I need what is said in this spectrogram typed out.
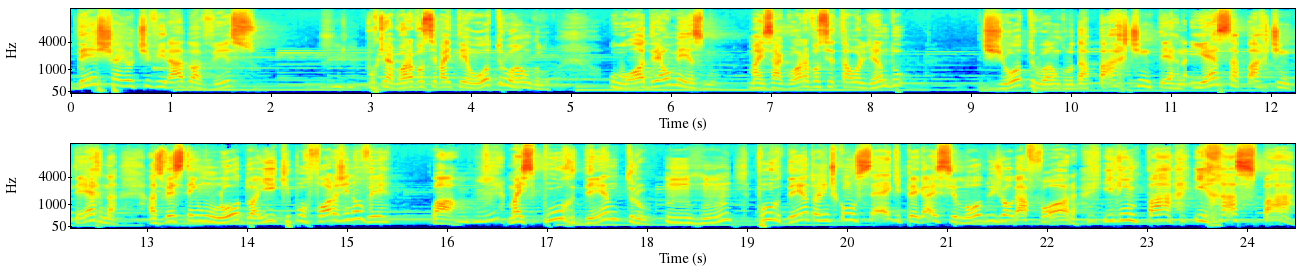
deixa eu te virar do avesso, porque agora você vai ter outro ângulo. O odre é o mesmo, mas agora você está olhando de outro ângulo, da parte interna. E essa parte interna, às vezes tem um lodo aí que por fora a gente não vê. Uau. Uhum. Mas por dentro, uhum, por dentro a gente consegue pegar esse lodo e jogar fora, e limpar, e raspar.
